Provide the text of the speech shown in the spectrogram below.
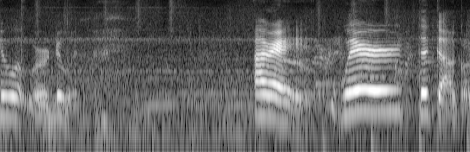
to what we're doing. Alright, where the goggles?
